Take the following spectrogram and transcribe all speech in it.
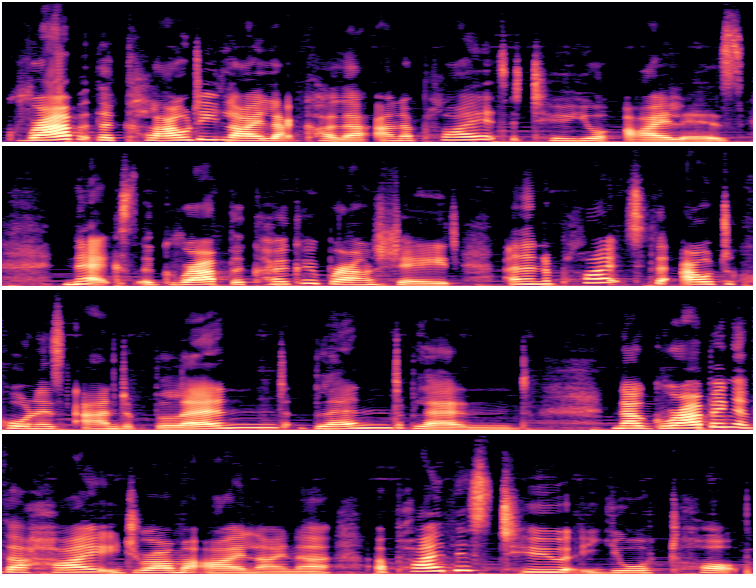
grab the cloudy lilac colour and apply it to your eyelids. Next, grab the Cocoa Brown shade and then apply it to the outer corners and blend, blend, blend. Now grabbing the High Drama eyeliner, apply this to your top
